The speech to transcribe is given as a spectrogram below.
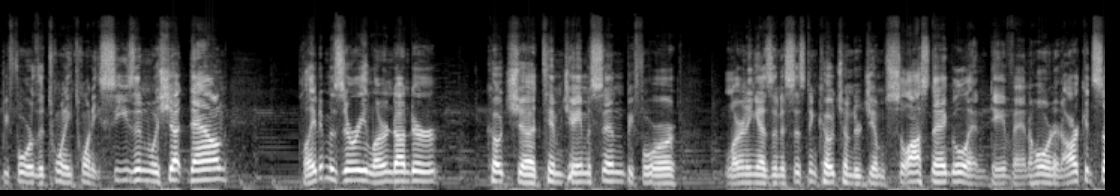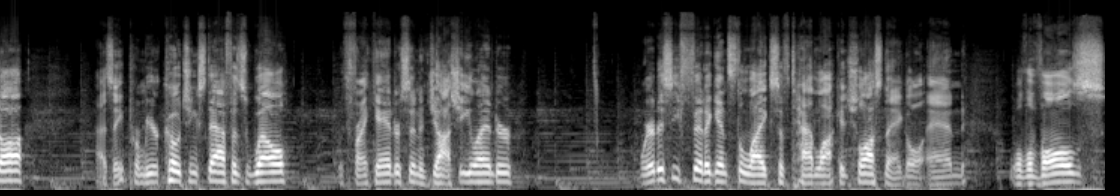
before the 2020 season was shut down. Played at Missouri, learned under Coach uh, Tim Jamieson before learning as an assistant coach under Jim Schlossnagle and Dave Van Horn at Arkansas. Has a premier coaching staff as well with Frank Anderson and Josh Elander. Where does he fit against the likes of Tadlock and Schlossnagle? And will the Vols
